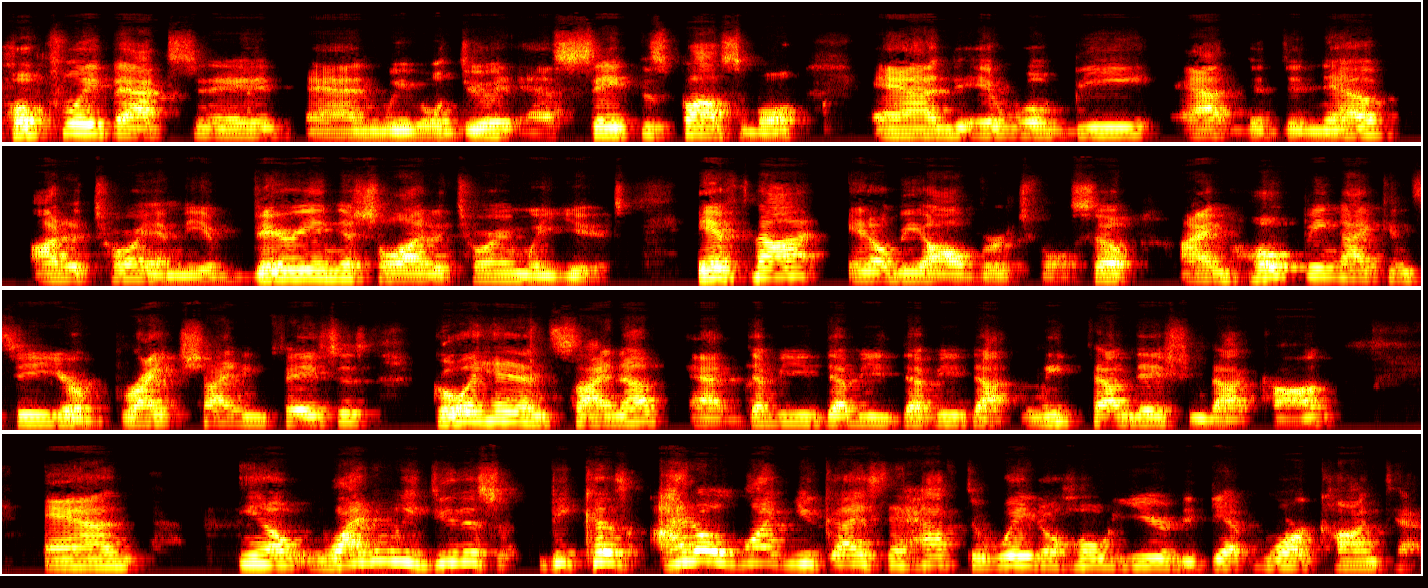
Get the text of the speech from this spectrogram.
hopefully vaccinated, and we will do it as safe as possible. And it will be at the Deneuve Auditorium, the very initial auditorium we used. If not, it'll be all virtual. So I'm hoping I can see your bright, shining faces. Go ahead and sign up at www.leapfoundation.com. And, you know, why do we do this? Because I don't want you guys to have to wait a whole year to get more content.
